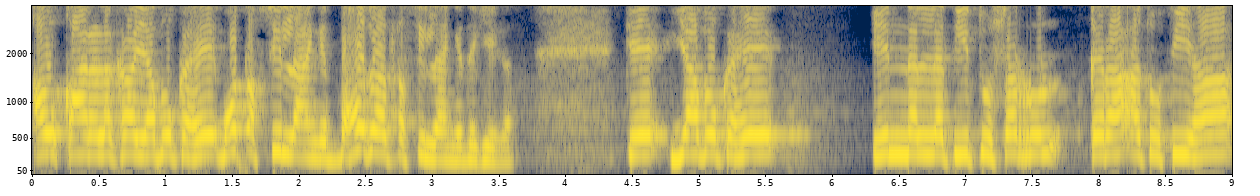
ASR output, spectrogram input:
او قال لکا، یا وہ کہے، بہت تفصیل لائیں گے، بہت زیادہ تفصیل لائیں گے، دیکھیے گا۔ کہ یا وہ کہے، ان التی تسر القراءت فیہا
